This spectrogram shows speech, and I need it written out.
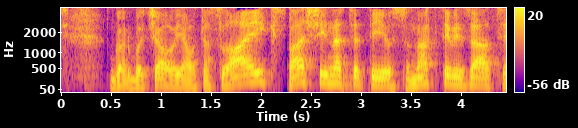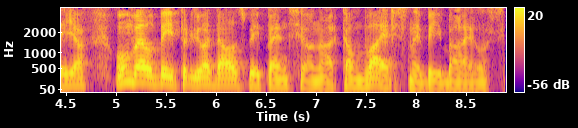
Gorbačov jau tas laiks, pašiniciatīvas un aktivizācija, un vēl bija tur ļoti daudz bija pensionāri, kam vairs nebija bailes.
